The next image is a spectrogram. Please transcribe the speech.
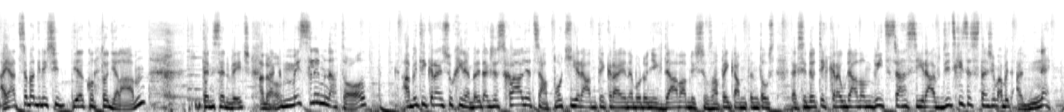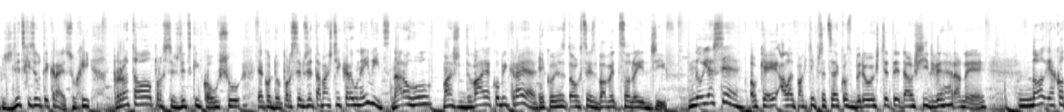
A já třeba, když si jako to dělám, ten sendvič, Ano. tak myslím na to, aby ty kraje suchý nebyly, takže schválně třeba potírám ty kraje nebo do nich dávám, když se zapekám ten toast, tak si do těch krajů dávám víc třeba síra a vždycky se snažím, aby, a ne, vždycky jsou ty kraje suchý, proto prostě vždycky koušu jako doprosím, že tam máš těch krajů nejvíc. Na rohu máš dva jakoby kraje. Jakože se toho chceš zbavit co nejdřív. No jasně, OK, ale pak ti přece jako zbydou ještě ty další dvě hrany. no jako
